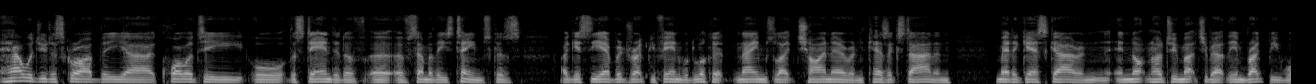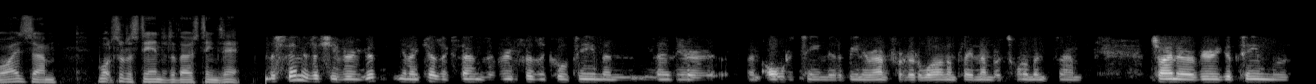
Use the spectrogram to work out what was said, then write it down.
How would you describe the uh, quality or the standard of uh, of some of these teams? Because I guess the average rugby fan would look at names like China and Kazakhstan and Madagascar and, and not know too much about them rugby wise. Um, what sort of standard are those teams at? The standard's actually very good. You know, Kazakhstan's a very physical team, and you know they're an older team that have been around for a little while and played a number of tournaments. Um, China are a very good team with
